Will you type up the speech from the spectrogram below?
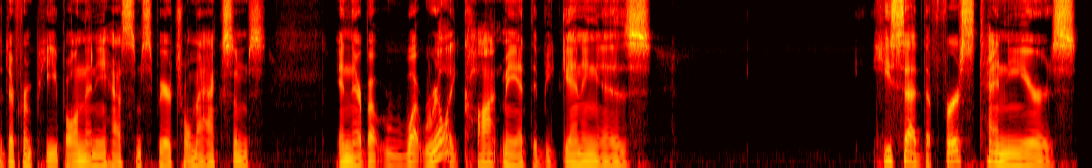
to different people, and then he has some spiritual maxims in there. But what really caught me at the beginning is he said the first 10 years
